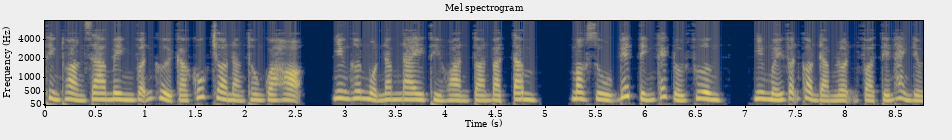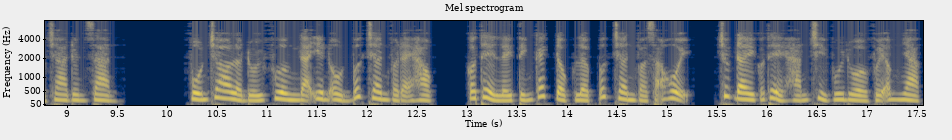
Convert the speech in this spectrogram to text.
thỉnh thoảng Gia Minh vẫn gửi ca khúc cho nàng thông qua họ, nhưng hơn một năm nay thì hoàn toàn bạt tâm, mặc dù biết tính cách đối phương, nhưng mấy vẫn còn đàm luận và tiến hành điều tra đơn giản. Vốn cho là đối phương đã yên ổn bước chân vào đại học, có thể lấy tính cách độc lập bước chân vào xã hội, trước đây có thể hắn chỉ vui đùa với âm nhạc,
